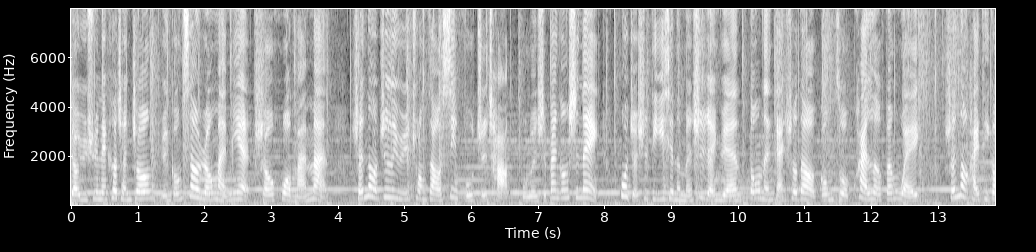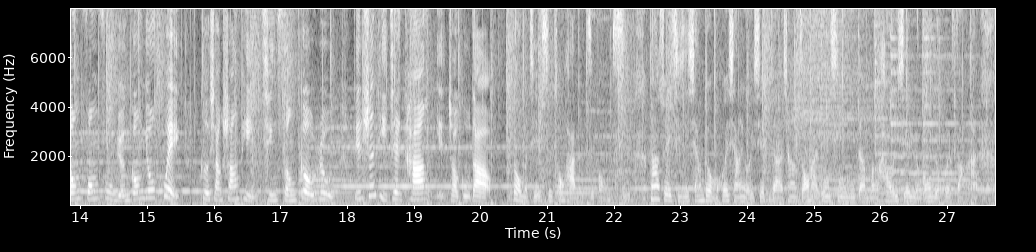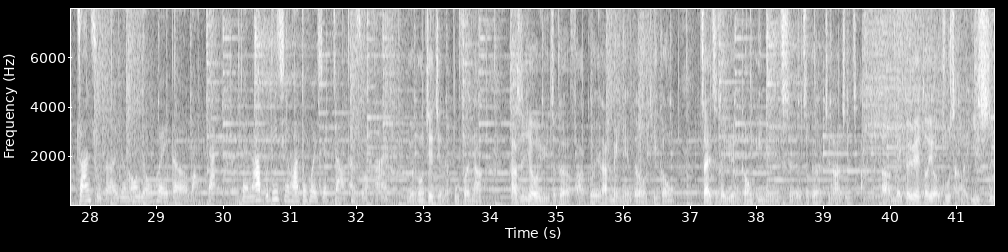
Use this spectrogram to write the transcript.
教育训练课程中，员工笑容满面，收获满满。神脑致力于创造幸福职场，不论是办公室内，或者是第一线的门市人员，都能感受到工作快乐氛围。神脑还提供丰富员工优惠，各项商品轻松购入，连身体健康也照顾到。因为我们其实是中华的子公司，那所以其实相对我们会享有一些比较像中华电信、你的门号一些员工优惠方案，专属的员工优惠的网站。对，那不定期的话都会一些比较特殊的方案。员工借检的部分呢？它是优于这个法规，它每年都有提供在职的员工一年一次的这个健康检查，呃，每个月都有驻场的医师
